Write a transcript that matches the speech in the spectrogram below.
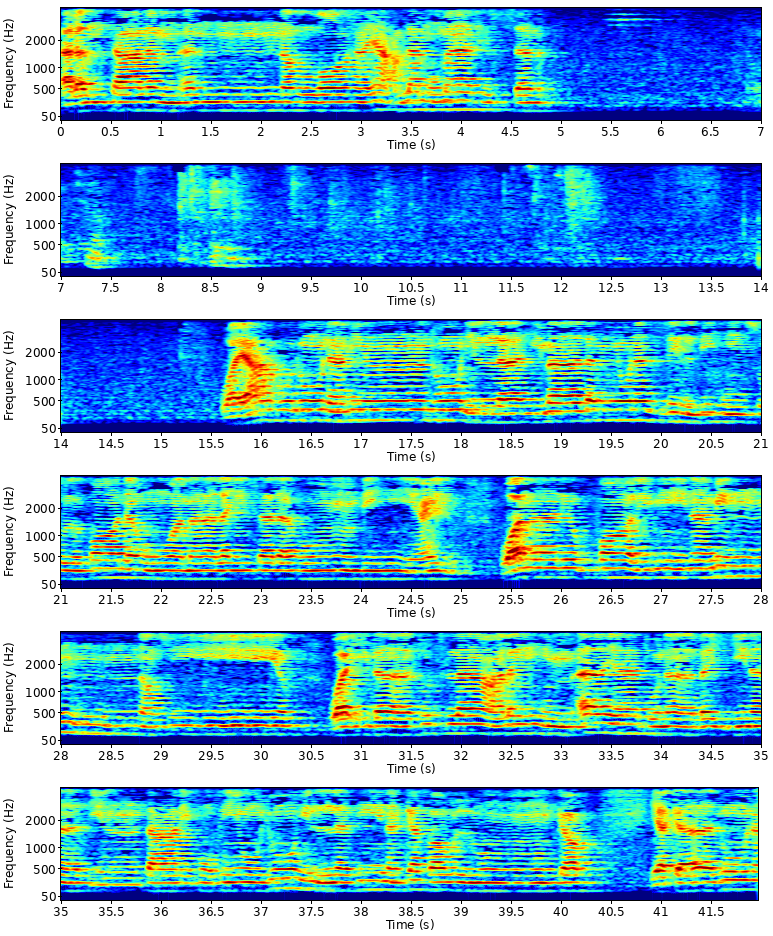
تفضل شيخ نعم ويعبدون تعرف في وجوه الذين كفروا المنكر يكادون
